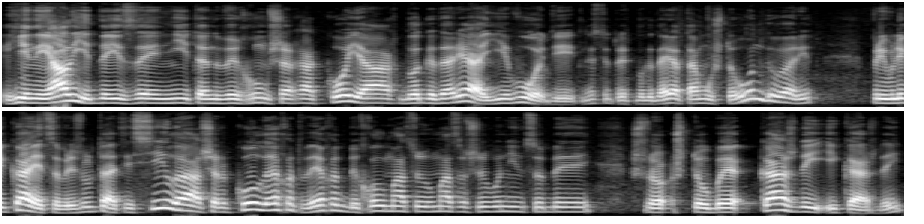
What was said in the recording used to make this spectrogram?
Гениал нитен вегум шахакоях, благодаря его деятельности, то есть благодаря тому, что он говорит, привлекается в результате сила, ашеркол эхот вехот бихол мацу мацу шигунинцу чтобы каждый и каждый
